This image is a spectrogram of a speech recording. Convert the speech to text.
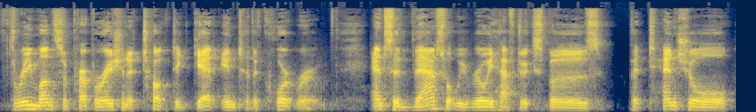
three months of preparation it took to get into the courtroom. And so that's what we really have to expose potential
